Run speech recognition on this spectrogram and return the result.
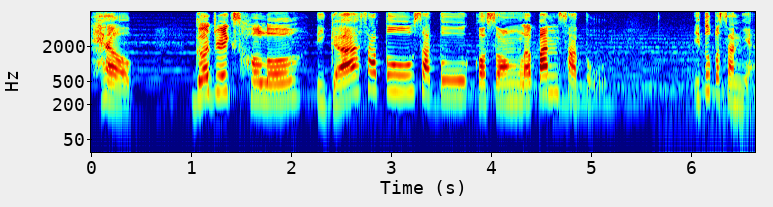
Help Godric's Hollow 311081 Itu pesannya.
